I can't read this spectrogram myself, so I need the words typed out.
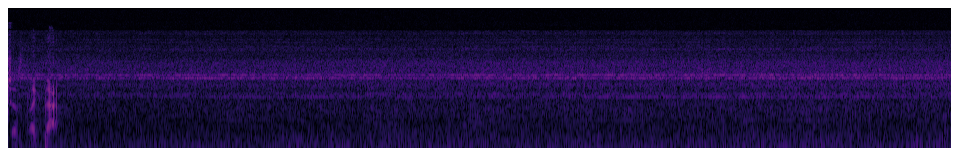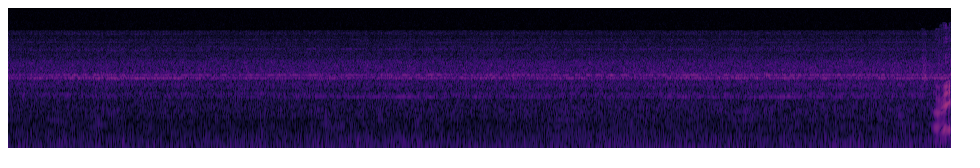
just like that. Sorry.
